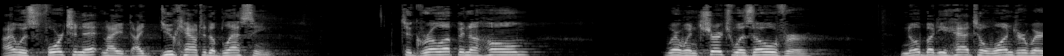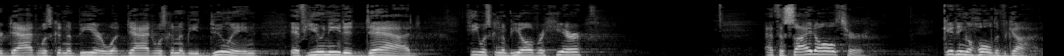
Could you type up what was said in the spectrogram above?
I was fortunate and I, I do count it a blessing to grow up in a home where when church was over, nobody had to wonder where dad was going to be or what dad was going to be doing. If you needed dad, he was going to be over here at the side altar getting a hold of God.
